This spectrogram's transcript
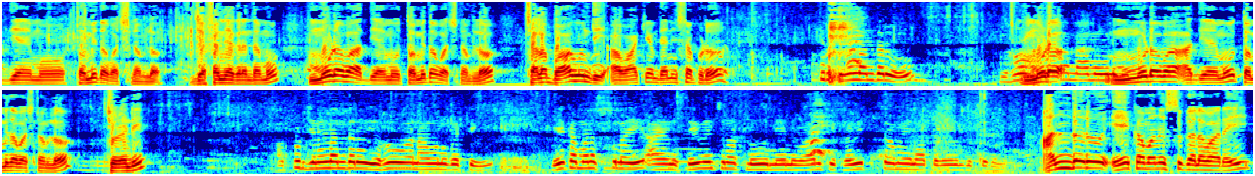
అధ్యాయము తొమ్మిదవ వచనంలో. జఫన్యా గ్రంథము మూడవ అధ్యాయము తొమ్మిదవ వచనంలో చాలా బాగుంది. ఆ వాక్యం ధ్యానించినప్పుడు ఇప్పుడు జనులందరూ యెహోవా మూడవ మూడవ అధ్యాయము తొమ్మిదవ వచనంలో చూడండి. అప్పుడు జనులందరూ యెహోవా నామమును బట్టి ఏక మనస్సులై ఆయనను సేవించినట్లు నేను వారికి పవిత్రమైన పదవులు అందరూ ఏక మనస్సు గలవారై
